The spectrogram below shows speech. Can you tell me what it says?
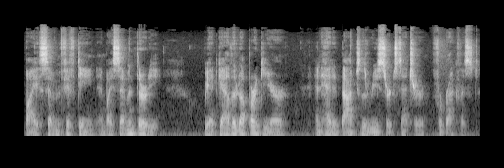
by 7:15, and by 7:30, we had gathered up our gear and headed back to the research center for breakfast.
